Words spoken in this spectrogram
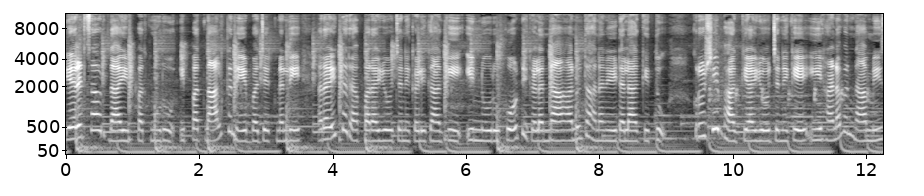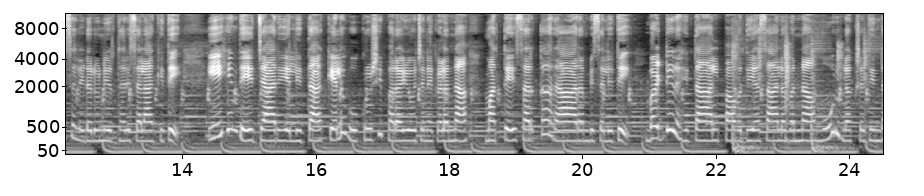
ಎರಡ್ ಸಾವಿರದ ಇಪ್ಪತ್ತ್ಮೂರು ಇಪ್ಪತ್ನಾಲ್ಕನೇ ಬಜೆಟ್ನಲ್ಲಿ ರೈತರ ಪರ ಯೋಜನೆಗಳಿಗಾಗಿ ಇನ್ನೂರು ಕೋಟಿಗಳನ್ನು ಅನುದಾನ ನೀಡಲಾಗಿತ್ತು. ಕೃಷಿ ಭಾಗ್ಯ ಯೋಜನೆಗೆ ಈ ಹಣವನ್ನ ಮೀಸಲಿಡಲು ನಿರ್ಧರಿಸಲಾಗಿದೆ. ಈ ಹಿಂದೆ ಜಾರಿಯಲ್ಲಿದ್ದ ಕೆಲವು ಕೃಷಿ ಪರ ಯೋಜನೆಗಳನ್ನ ಮತ್ತೆ ಸರ್ಕಾರ ಆರಂಭಿಸಲಿದೆ. ಬಡ್ಡಿ ರಹಿತ ಅಲ್ಪಾವಧಿಯ ಸಾಲವನ್ನ ಮೂರು ಲಕ್ಷದಿಂದ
